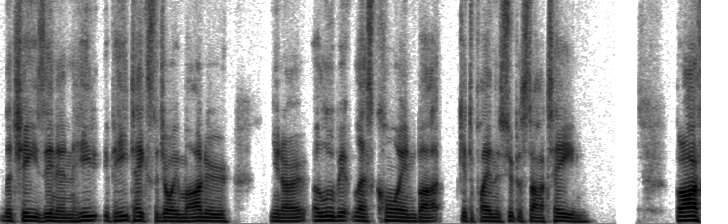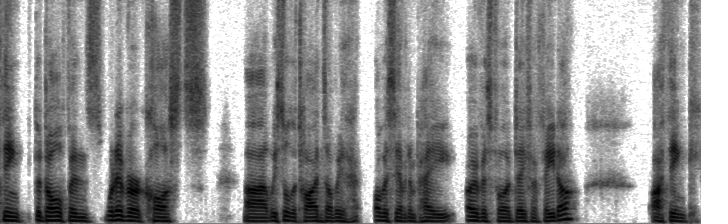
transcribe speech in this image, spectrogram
the cheese in. And he, if he takes the Joey Manu, you know, a little bit less coin, but get to play in the superstar team. But I think the Dolphins, whatever it costs, uh, we saw the Titans obviously having to pay overs for Dave Fifita. I think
